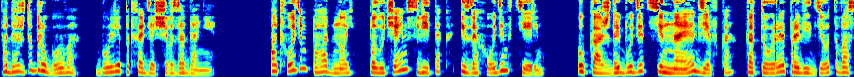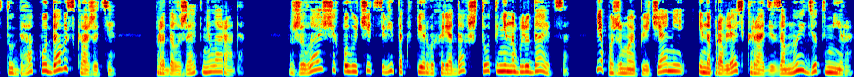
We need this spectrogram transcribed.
Подожду другого, более подходящего задания. Подходим по одной, получаем свиток и заходим в терем. У каждой будет сенная девка, которая проведет вас туда, куда вы скажете, продолжает Милорада. Желающих получить свиток в первых рядах что-то не наблюдается. Я пожимаю плечами и направляюсь к Раде. За мной идет Мира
